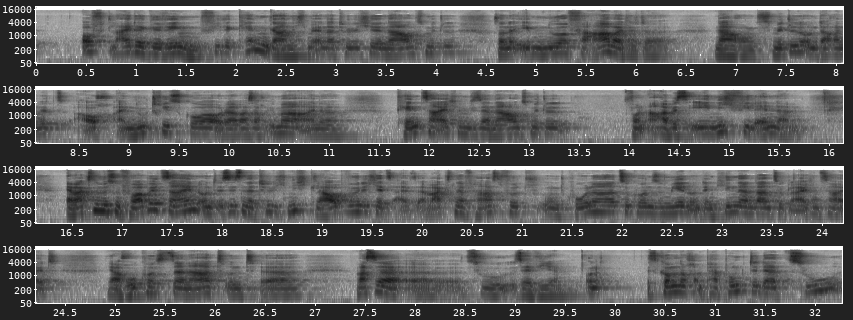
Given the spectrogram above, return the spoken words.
oft leider gering. Viele kennen gar nicht mehr natürliche Nahrungsmittel, sondern eben nur verarbeitete Nahrungsmittel und daran wird auch ein Nutri-Score oder was auch immer eine Kennzeichnung dieser Nahrungsmittel von A bis E nicht viel ändern. Erwachsene müssen Vorbild sein und es ist natürlich nicht glaubwürdig, jetzt als Erwachsener Fastfood und Cola zu konsumieren und den Kindern dann zur gleichen Zeit ja, Rohkostsalat und äh, Wasser äh, zu servieren. Und es kommen noch ein paar Punkte dazu.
